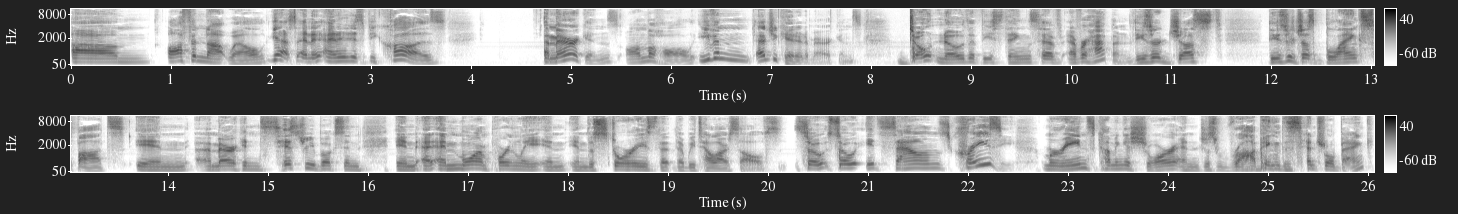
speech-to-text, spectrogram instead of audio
Um, often not well. Yes, and and it is because Americans, on the whole, even educated Americans, don't know that these things have ever happened. These are just these are just blank spots in American history books and in and, and more importantly in in the stories that, that we tell ourselves. So so it sounds crazy. Marines coming ashore and just robbing the central bank.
